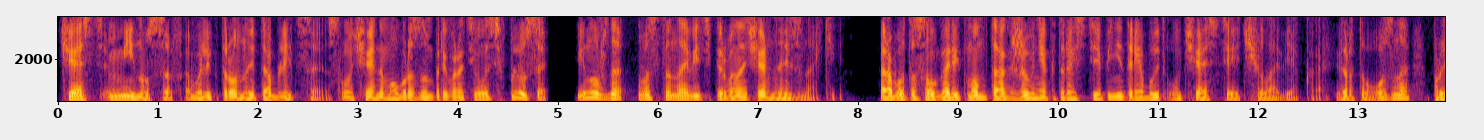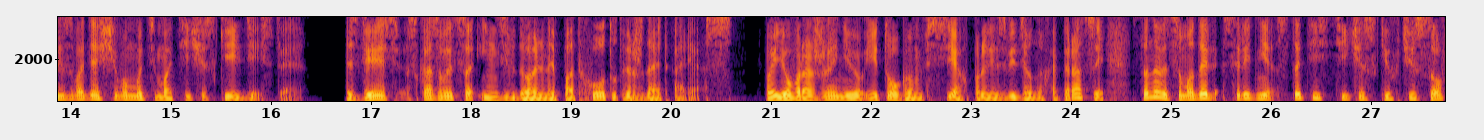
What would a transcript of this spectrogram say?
часть минусов в электронной таблице случайным образом превратилась в плюсы, и нужно восстановить первоначальные знаки. Работа с алгоритмом также в некоторой степени требует участия человека, виртуозно производящего математические действия. Здесь сказывается индивидуальный подход, утверждает Ариас. По ее выражению, итогом всех произведенных операций становится модель среднестатистических часов,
